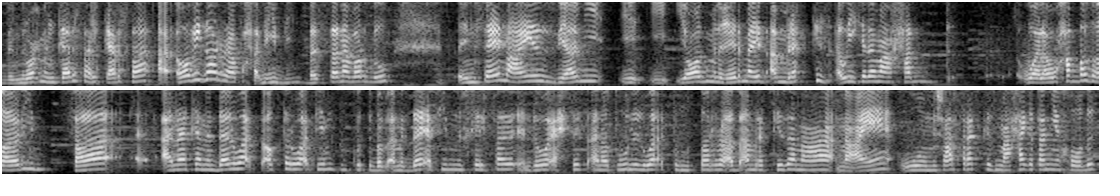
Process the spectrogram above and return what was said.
بنروح من كارثة لكارثة. هو بيجرب حبيبي بس أنا برضو إنسان عايز يعني يقعد من غير ما يبقى مركز قوي كده مع حد ولو حبة صغيرين. فأنا كان ده الوقت أكتر وقت يمكن كنت ببقى متضايقة فيه من الخلفة اللي هو إحساس أنا طول الوقت مضطرة أبقى مركزة مع معاه ومش عارفة أركز مع حاجة تانية خالص.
